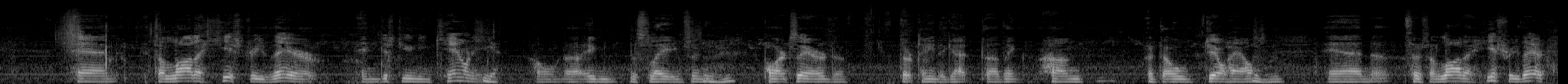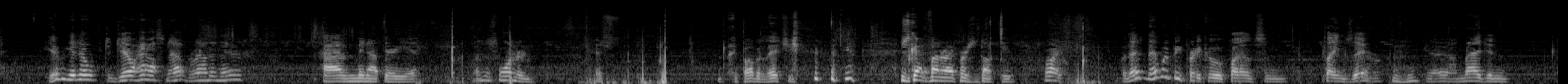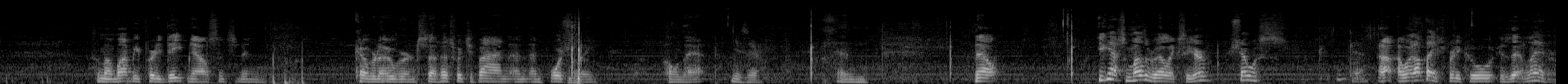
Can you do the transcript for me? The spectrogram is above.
and it's a lot of history there in just Union County Yeah. on uh, even the slaves and parts there. The 13 that got I think hung at the old jailhouse, and uh, so it's a lot of history there. You ever get over to jailhouse and out and around in there? I haven't been out there yet. I'm just wondering. It's, they probably let you. Just got to find the right person to talk to. right. But that, that would be pretty cool to find some things there. Mm-hmm. You know, I imagine some of them might be pretty deep now since it's been covered over and stuff. That's what you find, unfortunately, on that. Yes, sir. And now, you got some other relics here. Show us. Okay. Uh, what I think is pretty cool is that lantern.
